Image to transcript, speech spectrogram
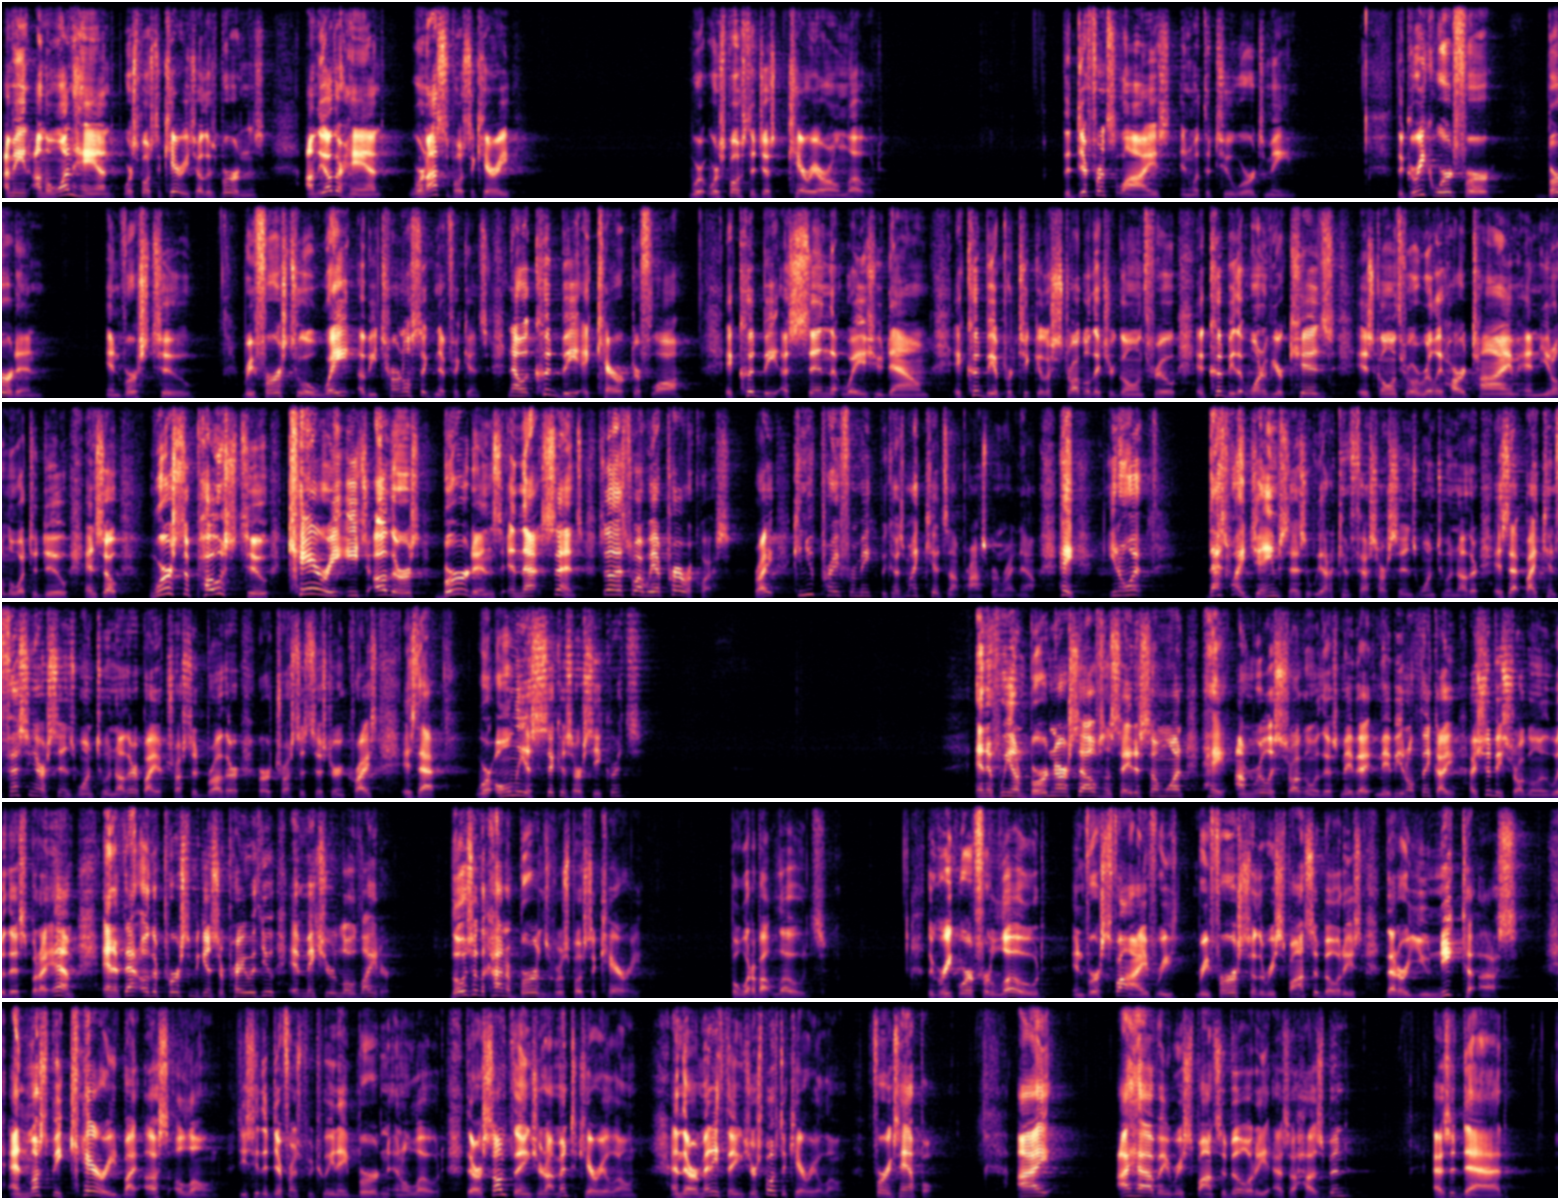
I mean, on the one hand, we're supposed to carry each other's burdens. On the other hand, we're not supposed to carry, we're, we're supposed to just carry our own load. The difference lies in what the two words mean. The Greek word for burden in verse 2 refers to a weight of eternal significance. Now, it could be a character flaw, it could be a sin that weighs you down. It could be a particular struggle that you're going through. It could be that one of your kids is going through a really hard time and you don't know what to do. And so we're supposed to carry each other's burdens in that sense. So that's why we have prayer requests, right? Can you pray for me? Because my kid's not prospering right now. Hey, you know what? That's why James says that we ought to confess our sins one to another, is that by confessing our sins one to another, by a trusted brother or a trusted sister in Christ, is that we're only as sick as our secrets. And if we unburden ourselves and say to someone, hey, I'm really struggling with this, maybe, I, maybe you don't think I, I should be struggling with this, but I am. And if that other person begins to pray with you, it makes your load lighter. Those are the kind of burdens we're supposed to carry. But what about loads? The Greek word for load in verse 5 re- refers to the responsibilities that are unique to us and must be carried by us alone. Do you see the difference between a burden and a load? There are some things you're not meant to carry alone, and there are many things you're supposed to carry alone. For example, I, I have a responsibility as a husband, as a dad,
